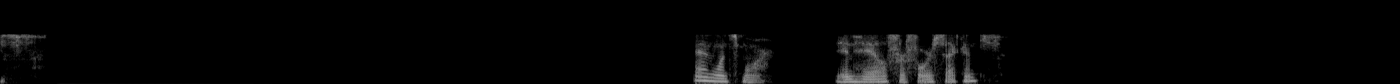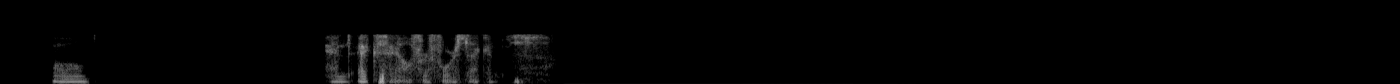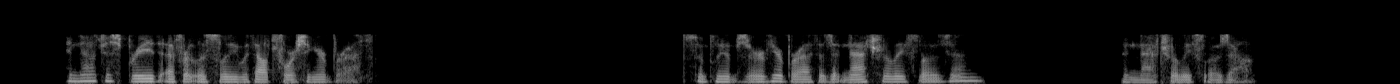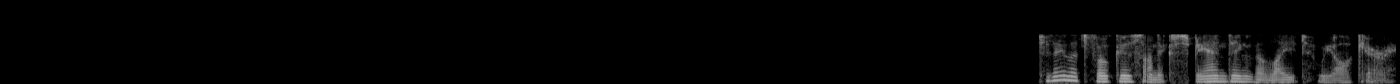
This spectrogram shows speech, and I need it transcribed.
And once more. Inhale for four seconds. Hold and exhale for four seconds. And now just breathe effortlessly without forcing your breath. Simply observe your breath as it naturally flows in and naturally flows out. Today, let's focus on expanding the light we all carry.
